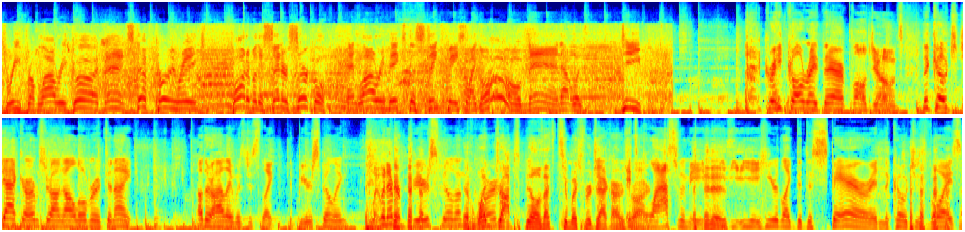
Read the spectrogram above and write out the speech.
three from Lowry. Good, man. Steph Curry range. Bottom of the center circle. And Lowry makes the stink face like, oh, man, that was deep. Great call right there, Paul Jones. The coach, Jack Armstrong, all over it tonight. Other highlight was just like the beer spilling. Wh- Whenever beer spilled on the If one drop spills, that's too much for Jack Armstrong. It's blasphemy. It is. You, you hear like the despair in the coach's voice.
